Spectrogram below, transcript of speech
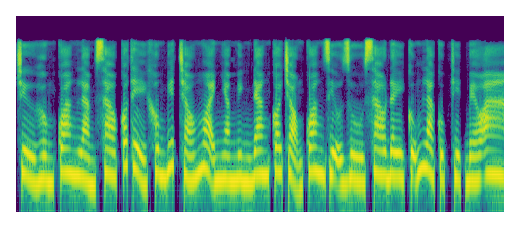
Trừ hồng quang làm sao có thể không biết cháu ngoại nhà mình đang coi trọng quang diệu dù sao đây cũng là cục thịt béo a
